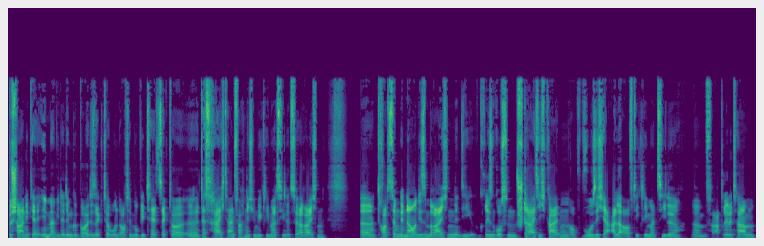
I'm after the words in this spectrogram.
bescheinigt ja immer wieder dem Gebäudesektor und auch dem Mobilitätssektor, äh, das reicht einfach nicht, um die Klimaziele zu erreichen. Äh, trotzdem genau in diesen Bereichen die riesengroßen Streitigkeiten, obwohl sich ja alle auf die Klimaziele ähm, verabredet haben.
